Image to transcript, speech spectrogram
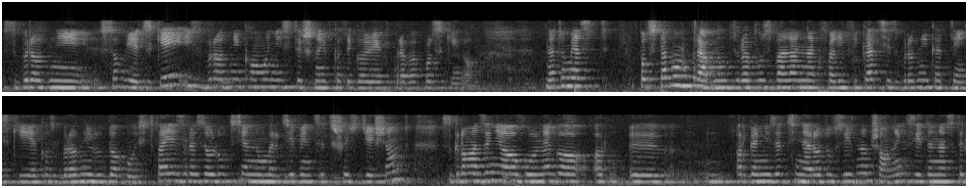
zbrodni sowieckiej i zbrodni komunistycznej w kategoriach prawa polskiego. Natomiast podstawą prawną, która pozwala na kwalifikację zbrodni katyńskiej jako zbrodni ludobójstwa jest rezolucja nr 960 Zgromadzenia Ogólnego y, Organizacji Narodów Zjednoczonych z 11 y,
